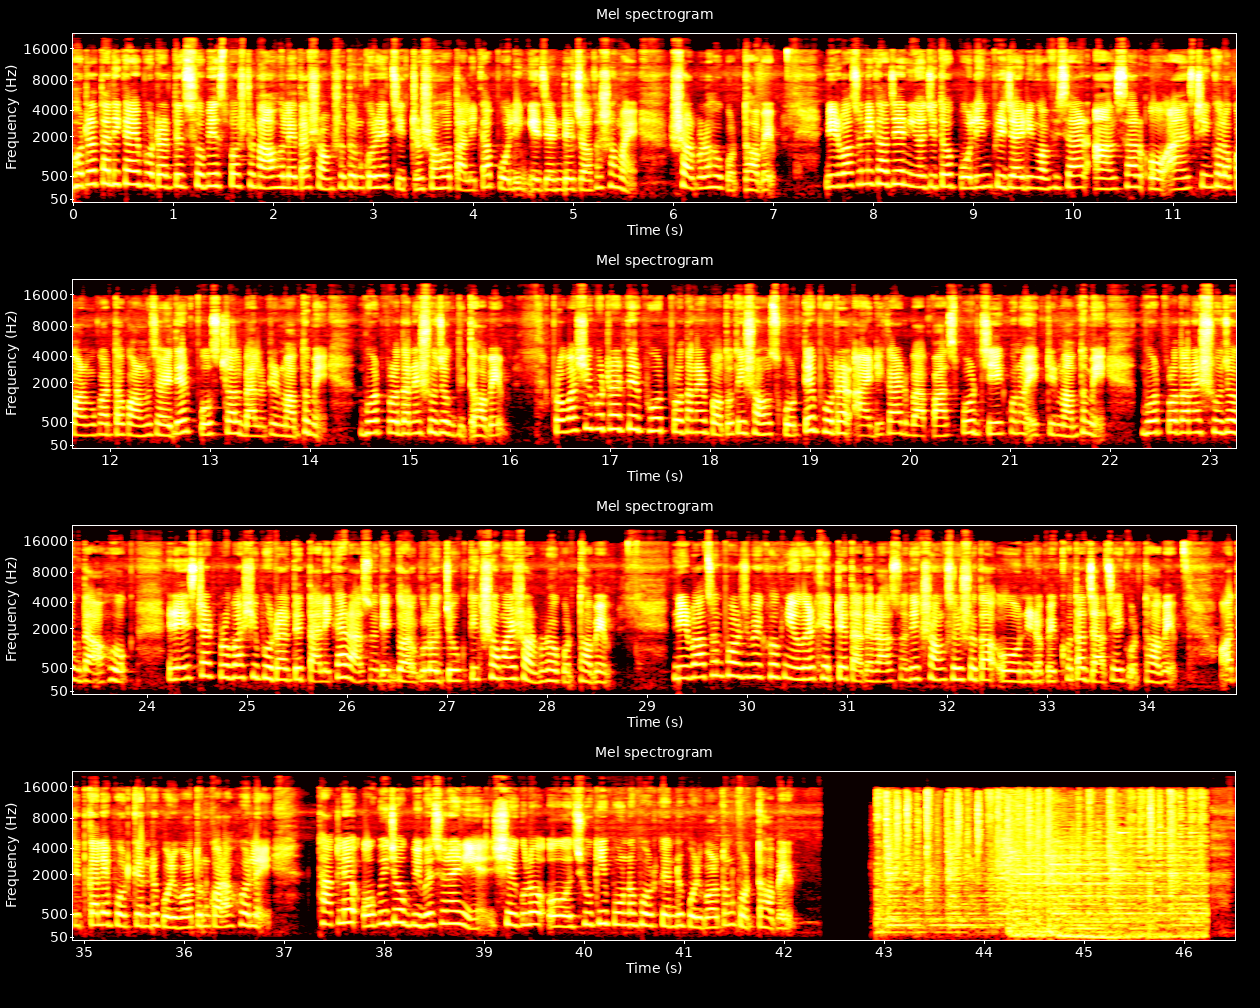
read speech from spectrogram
ভোটার তালিকায় ভোটারদের ছবি স্পষ্ট না হলে তা সংশোধন করে চিত্রসহ তালিকা পোলিং এজেন্টদের যথাসময়ে সরবরাহ করতে হবে। নির্বাচনী কাজে নিয়োজিত পোলিং প্রিজাইডিং অফিসার, আনসার ও আইন শৃঙ্খলা কর্মকর্তা কর্মচারীদের পোস্টাল ব্যালটের মাধ্যমে ভোট প্রদানের সুযোগ দিতে হবে। প্রবাসী ভোটারদের ভোট প্রদানের পদ্ধতি সহজ করতে ভোটার আইডি কার্ড বা পাসপোর্ট যে কোনো একটির মাধ্যমে ভোট প্রদানের সুযোগ দেওয়া হোক। রেজিস্টার্ড প্রবাসী ভোটারদের তালিকা রাজনৈতিক দলগুলো যৌক্তিক সময়ে সরবরাহ করতে হবে। নির্বাচন পর্যবেক্ষক নিয়োগের ক্ষেত্রে তাদের রাজনৈতিক সংশ্লিষ্টতা ও নিরপেক্ষতা যাচাই করতে হবে। অতীতকালে ভোটকেন্দ্র পরিবর্তন করা হলে থাকলে অভিযোগ বিবেচনায় নিয়ে সেগুলো ও ঝুঁকিপূর্ণ ভোটকেন্দ্র পরিবর্তন করতে হবে।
